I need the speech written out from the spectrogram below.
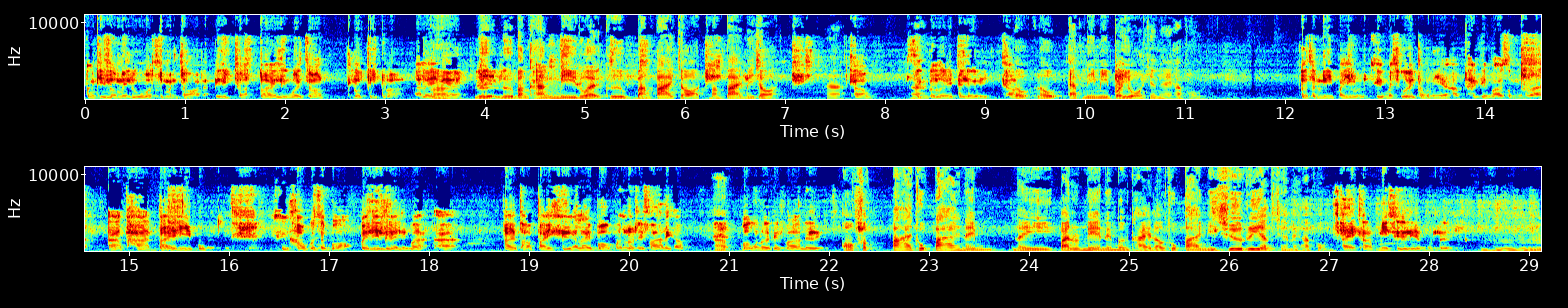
บางทีเราไม่รู้ว่าที่มันจอดอะเอ้ยจอดป้ายหรือว่าจอดรถติดวะอะไรเงี้ยอ่าหรือหรือบางครั้งมีด้วยคือบางป้ายจอด บางป้ายไม่จอดอ่าครับซึ่งก็เลยไปเลยครับแล้วแล้วแอปนี้มีประโยชน์ยังไงครับผม ก็จะมีประโยชน์คือมาช่วยตรงนี้ครับ ถ้าเกิดว่าสมมติว่าอ่าผ่านป้ายนี้ปุ๊บคือเขาก็จะบอกไปเรื่อยๆเลยว่า อ่าป้ายต่อไปคืออะไรบอกเหมือนรถไฟฟ้าเลยครับอ้าวบอกเหมือนรถไฟฟ้าเลยอ๋อเขาป้ายทุกป้ายในในป้ายรถเมล์ในเมืองไทยเราทุกป้ายมีชื่อเรียกใช่ไหมครับผมใช่ครับมีชื่อเรียกหมดเลย อือหือ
